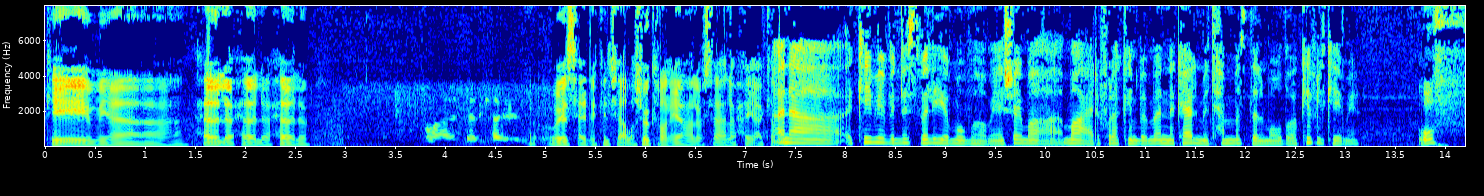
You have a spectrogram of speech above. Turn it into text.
كيمياء. حلو حلو حلو. الله يسعدك حبيبي. ويسعدك إن شاء الله. شكرا يا هلا وسهلا حياك الله. أنا كيمياء بالنسبة لي مبهم يعني شيء ما ما أعرف ولكن بما انك علمي تحمست للموضوع كيف الكيمياء؟ أوف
